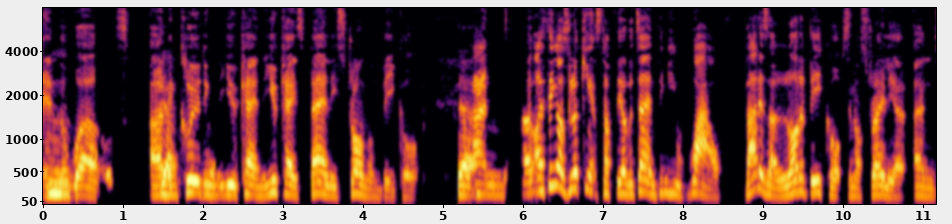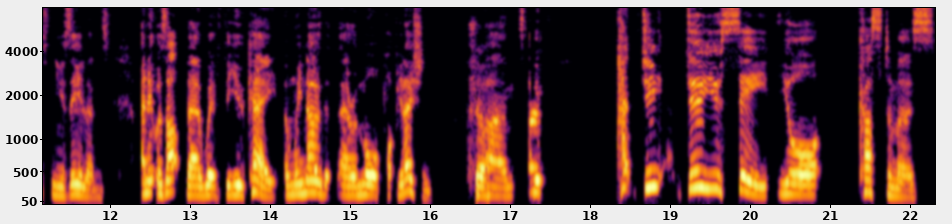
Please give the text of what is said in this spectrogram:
in mm. the hmm. world um, yeah. including the UK. And the UK is fairly strong on B Corp. Yeah. And uh, I think I was looking at stuff the other day and thinking, wow, that is a lot of B Corps in Australia and New Zealand. And it was up there with the UK. And we know that there are more population. Sure. Um, so do you, do you see your customers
